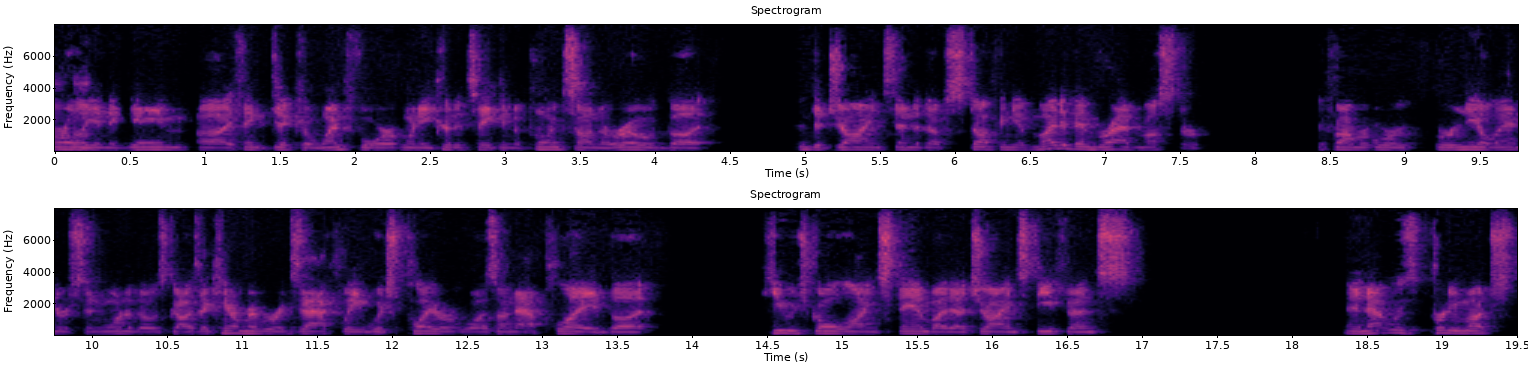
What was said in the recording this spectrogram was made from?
early in the game. Uh, I think Ditka went for it when he could have taken the points on the road, but the Giants ended up stuffing it. Might have been Brad Muster if I'm or or Neal Anderson, one of those guys. I can't remember exactly which player it was on that play, but huge goal line stand by that Giants defense. And that was pretty much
